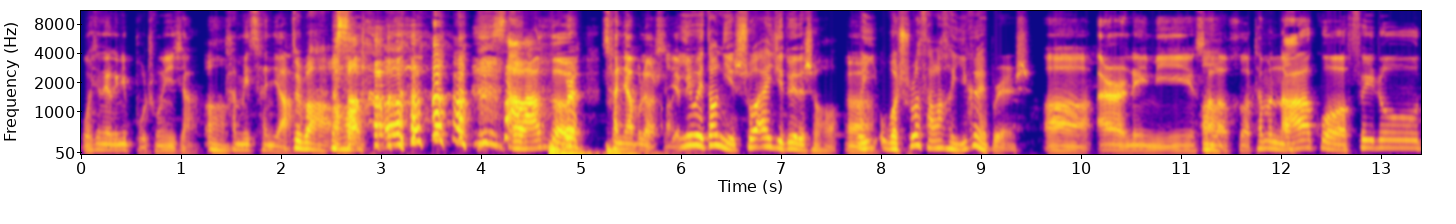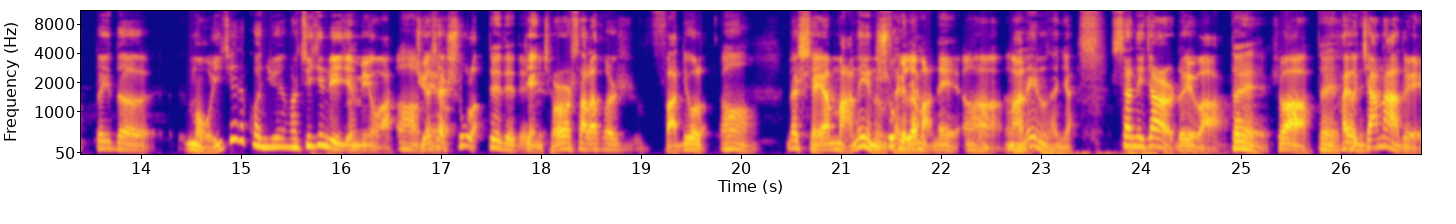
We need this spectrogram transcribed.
我现在给你补充一下，他没参加，对吧？萨 萨拉赫不是参加不了世界杯，因为当你说埃及队的时候，我我除了萨拉赫一个也不认识啊。埃尔内尼、萨拉赫，他们拿过非洲杯的。某一届的冠军，反正最近这一届没有啊，决赛输了。对对对，点球萨拉赫罚丢了。哦，那谁呀？马内能输给了马内啊？马内能参加？塞内加尔队吧？对，是吧？对，还有加纳队，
